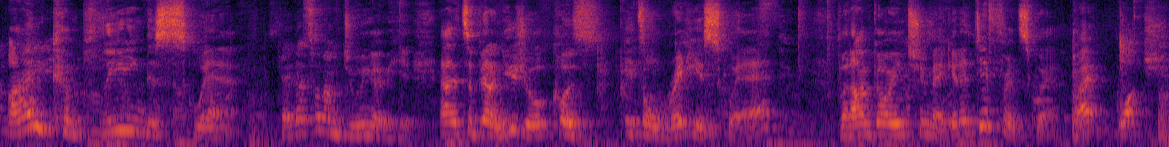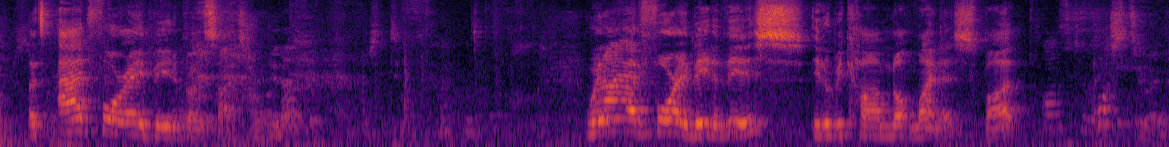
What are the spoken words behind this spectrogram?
I'm completing this square. Okay, that's what I'm doing over here. Now it's a bit unusual because it's already a square, but I'm going to make it a different square, right? Watch. Let's add 4ab to both sides. We do that? When I add 4ab to this, it'll become not minus, but plus 2ab.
